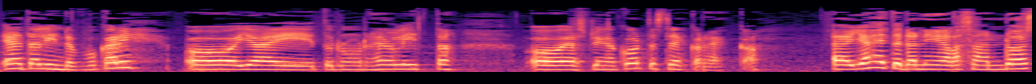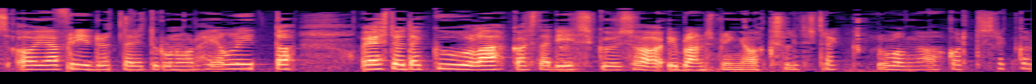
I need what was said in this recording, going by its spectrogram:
Jag heter Linda Pukari och jag är i Turun Urheiluliitto och jag springer korta sträckor och häckar. Eh, Jag heter Daniela Sandos och jag är friidrottare i Turun Urheiluliitto. Och jag stöter kula, kastar diskus och ibland springer jag också lite sträck, långa och korta sträckor.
